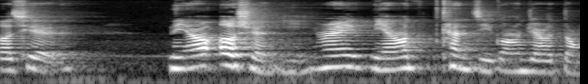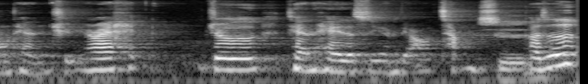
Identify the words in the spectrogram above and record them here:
而且你要二选一，因为你要看极光就要冬天去，因为黑就天黑的时间比较长，是，可是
